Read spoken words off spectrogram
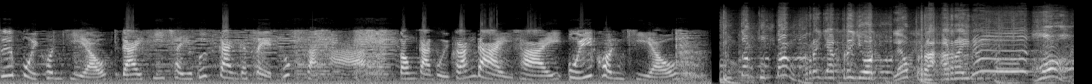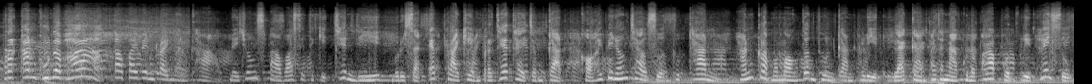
ซื้อปุ๋ยคนเขียว ได้ที่ชัยพฤกษ์การเกษตรทุกสาขา ต้องการปุ๋ยครั้งใดใช้ปุ๋ยคนเขียวถูกต้องถูกต้องประหยัดประโยชน์แล้วประอะไรนะอ๋อประกันคุณภาพ ต่อไปเป็นรายงานข่าว ในช่วงสภาวะเศรษฐกิจเช่นนี้ บริษัทแอปพลายเคมประเทศไทยจำกัด ขอให้พี่น้องชาวสวนทุกท่าน หันกลับมามองต้นทุนการผลิต และการพัฒนาคุณภาพผลผลิตให้สูง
